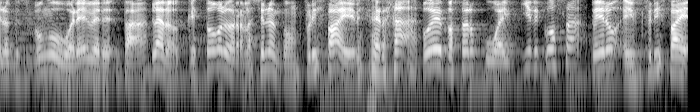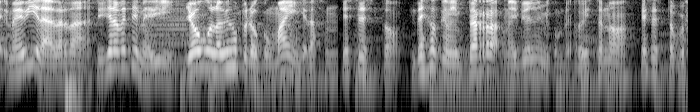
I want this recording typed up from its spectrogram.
lo que supongo whatever va. Claro, que todo lo relacionan con Free Fire, ¿verdad? Puede pasar cualquier cosa, pero en Free Fire. Me vi, la verdad. Sinceramente me vi. Yo hago lo mismo, pero con Minecraft. ¿Qué es esto? Dejo que mi perra me viole mi cumpleaños. ¿Oíste? No. ¿Qué es esto, bro?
